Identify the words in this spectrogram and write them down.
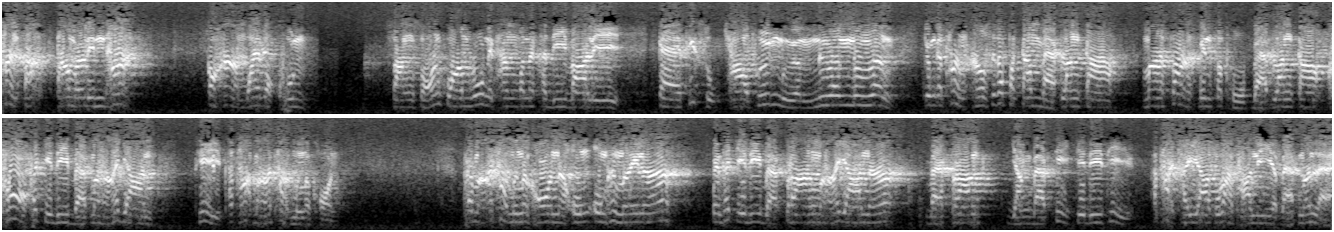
ท่านตาตามรินทะก็ห้ามไว้บอกคุณ สั่งสอนความรู้ในทางวรรณคดีบาลี แก่ภิกษุชาวพื้นเมืองเนืองเมือง จนกระทั่งเอาศิลปกรรมแบบลังกา มาสร้างเป็นสถูปแบบลังกาครอบพระเจดีย์แบบมหายาน ที่พระธาตุมหาธาตุเมืองนคร พระมหาธาตุเมืองนครนะองค์องค์ข้างในนะ เป็นพระเจดีย์แบบปรางมหายานนะ แบบปรางอย่างแบบที่เจดีย์ที่พระธาตุชัยยาสุราธานีแบบนั้นแหละ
